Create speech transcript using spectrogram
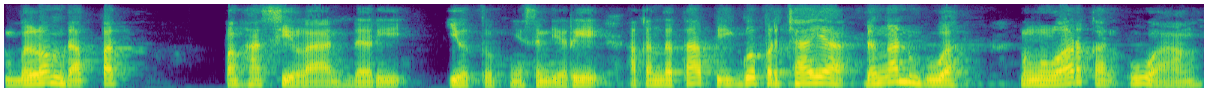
belum dapat penghasilan dari YouTube-nya sendiri. Akan tetapi gue percaya dengan gue mengeluarkan uang,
